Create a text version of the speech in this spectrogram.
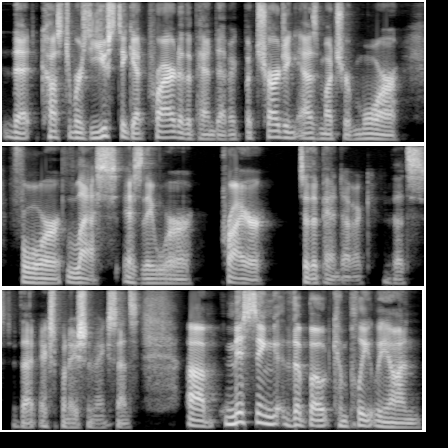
that customers used to get prior to the pandemic, but charging as much or more for less as they were prior to the pandemic. That's that explanation makes sense. Uh, missing the boat completely on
